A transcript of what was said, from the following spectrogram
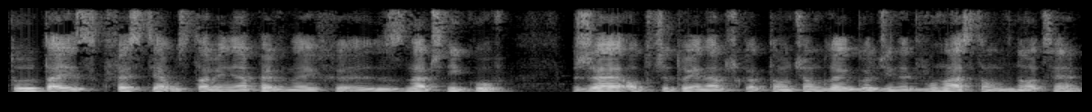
Tutaj jest kwestia ustawienia pewnych e, znaczników, że odczytuje na przykład tą ciągle godzinę 12 w nocy.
